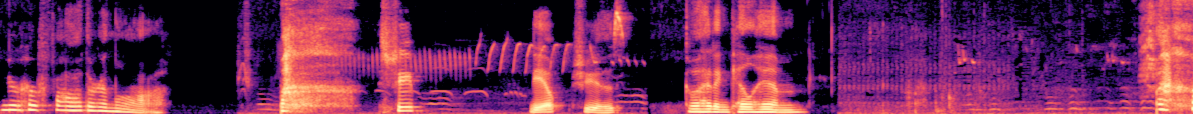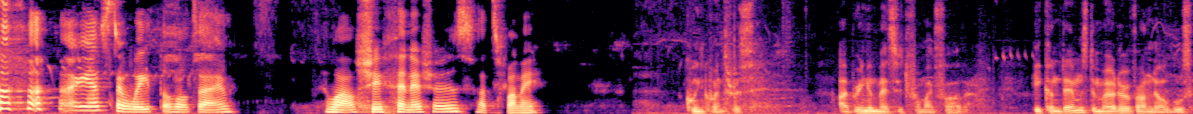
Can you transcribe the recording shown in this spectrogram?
You're her father-in-law. she... Yep, she is. Go ahead and kill him. He has to wait the whole time. While she finishes. That's funny. Queen Kwenthrith, I bring a message from my father. He condemns the murder of our nobles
